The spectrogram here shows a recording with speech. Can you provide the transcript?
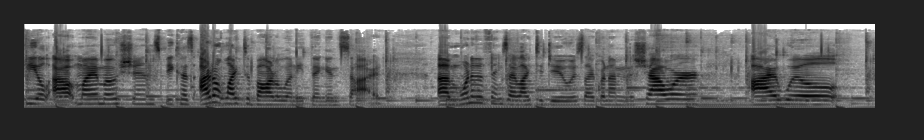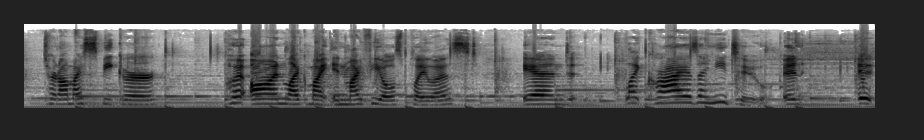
feel out my emotions because I don't like to bottle anything inside. Um, one of the things I like to do is like when I'm in the shower, I will turn on my speaker, put on like my In My Feels playlist, and like cry as I need to. And it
